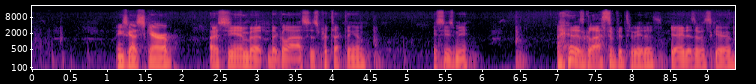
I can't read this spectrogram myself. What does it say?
I think he's got a scarab. I see him, but the glass is protecting him. He sees me. There's glass in between us. Yeah, he does have a scarab.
